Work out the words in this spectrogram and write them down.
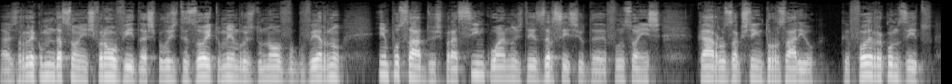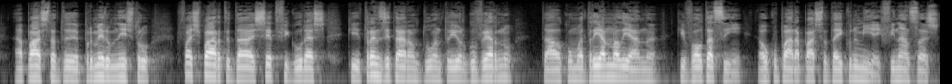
As recomendações foram ouvidas pelos 18 membros do novo governo, impulsados para cinco anos de exercício de funções. Carlos Agostinho do Rosário, que foi reconduzido à pasta de primeiro-ministro, faz parte das sete figuras que transitaram do anterior governo, tal como Adriano Maliana, que volta assim a ocupar a pasta da Economia e Finanças.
